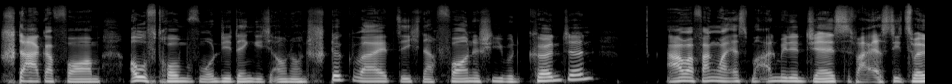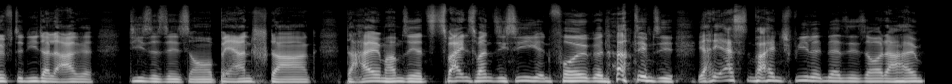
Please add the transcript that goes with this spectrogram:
starker Form auftrumpfen und die denke ich auch noch ein Stück weit sich nach vorne schieben könnten. Aber fangen wir erstmal an mit den Jazz. Es war erst die zwölfte Niederlage diese Saison. Bernstark. Daheim haben sie jetzt 22 Siege in Folge, nachdem sie ja die ersten beiden Spiele in der Saison daheim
